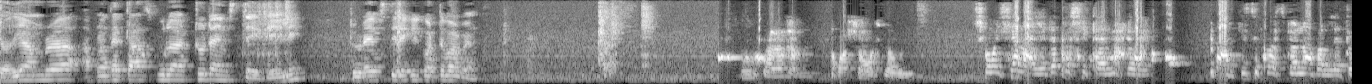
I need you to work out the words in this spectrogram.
যদি আমরা আপনাদের ক্লাসগুলা টু টাইমস দেই ডেইলি টু টাইমস দিলে কি করতে পারবেন? সমস্যা নাই এটা তো শেখার বিষয়। আর কিছু কষ্ট না পারলে তো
